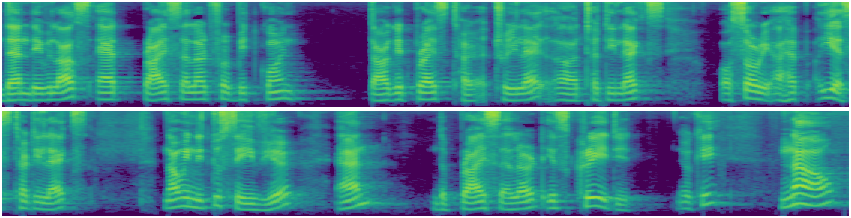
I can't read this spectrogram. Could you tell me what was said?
Then they will ask add price alert for bitcoin. Target price 3 lakh uh, 30 lakhs. Oh sorry i have yes 30 lakhs. Now we need to save here. And the price alert is created okay? Now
